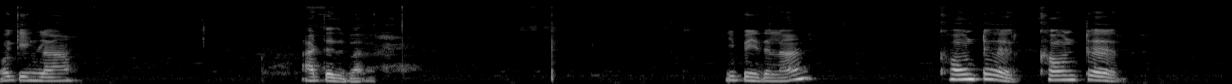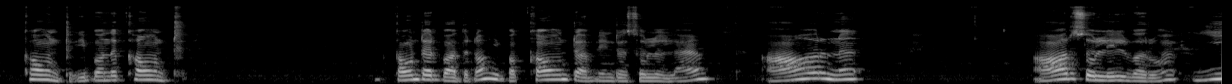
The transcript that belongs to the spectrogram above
ஓகேங்களா? அடுத்தது பாருங்க. இப்போ இதெல்லாம் கவுண்டர் கவுண்டர் கவுண்ட் இப்போ வந்து கவுண்ட் கவுண்டர் பார்த்துட்டோம். இப்போ கவுண்ட் அப்படின்ற சொல்லில் ஆறுன்னு ஆர் சொல்லில் வரும். ஈ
